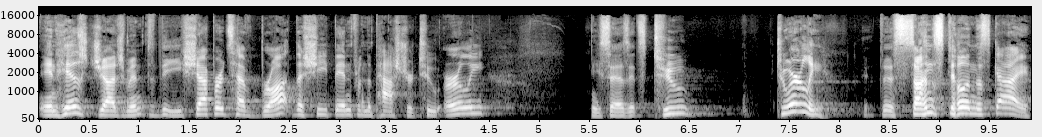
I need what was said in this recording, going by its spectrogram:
In his judgment, the shepherds have brought the sheep in from the pasture too early. He says it's too too early. The sun's still in the sky.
